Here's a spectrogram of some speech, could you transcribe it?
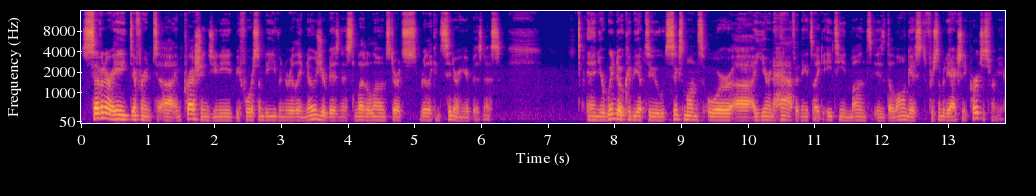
seven or eight different uh, impressions you need before somebody even really knows your business let alone starts really considering your business. And your window could be up to six months or uh, a year and a half. I think it's like 18 months is the longest for somebody to actually purchase from you.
